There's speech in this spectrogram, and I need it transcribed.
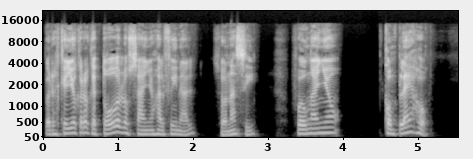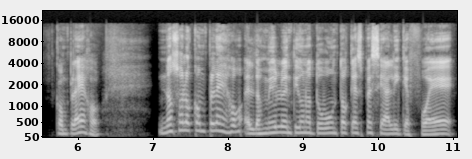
pero es que yo creo que todos los años al final son así. Fue un año complejo, complejo. No solo complejo, el 2021 tuvo un toque especial y que fue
